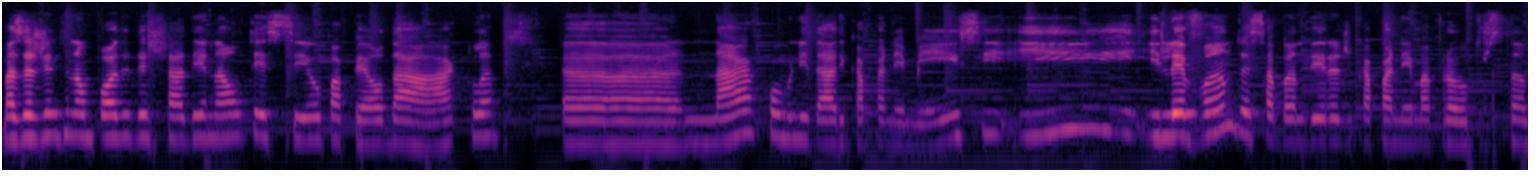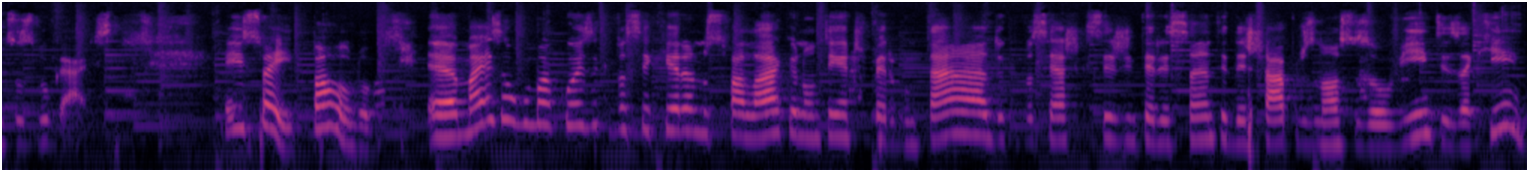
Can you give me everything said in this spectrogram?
Mas a gente não pode deixar de enaltecer o papel da ACLA uh, na comunidade capanemense e, e levando essa bandeira de Capanema para outros tantos lugares. É isso aí. Paulo, é, mais alguma coisa que você queira nos falar que eu não tenha te perguntado, que você acha que seja interessante deixar para os nossos ouvintes aqui?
